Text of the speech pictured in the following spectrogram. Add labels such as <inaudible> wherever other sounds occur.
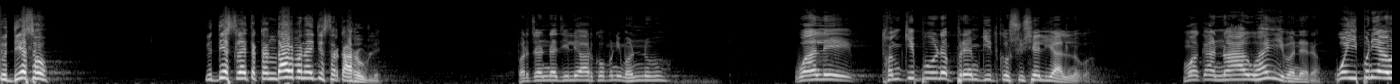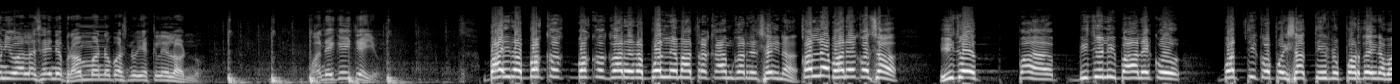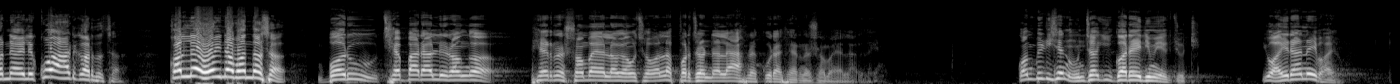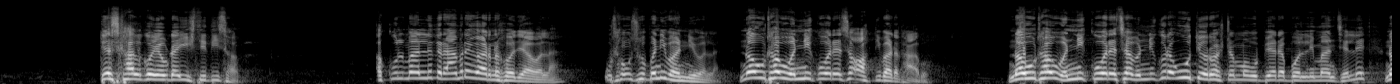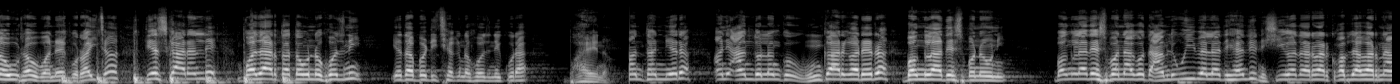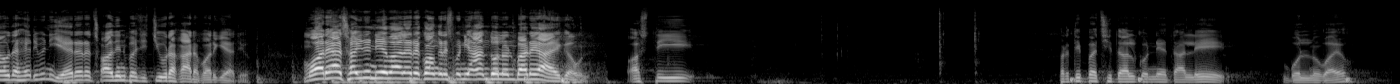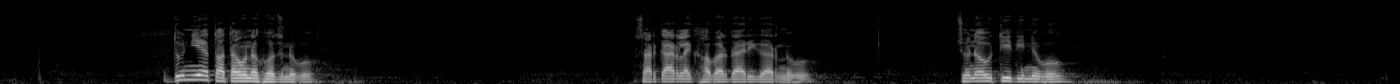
त्यो देश हो। यो देशलाई त कङ्गाल बनाइदियो सरकारहरूले। प्रचण्डजीले अर्को पनि भन्नुभयो। उहाँले थम्कीपूर्ण प्रेम गीतको सुसेली हाल्नुभयो। म कहाँ नआऊ है भनेर। कोही पनि आउनेवाला छैन भ्रममा नबस्नु एक्लै लड्नु। भनेकै त्यही हो। बाहिर बक्क बक्क गरेर बोल्ने मात्र काम गर्ने छैन। कसले भनेको छ हिजो बिजुली बालेको बत्तीको पैसा तिर्नु पर्दैन भन्ने अहिले को आँट गर्दछ? कसले होइन भन्दछ? बरु छेपाराले रङ्ग फेर्न समय लगाउँछ होला प्रचण्डलाई आफ्ना कुरा फेर्न समय लाग्दैन। कम्पिटिसन हुन्छ कि गराइदिउँ एकचोटि? यो हैरानै भयो। त्यस खालको एउटा स्थिति छ। कुलमानले त राम्रै गर्न खोजे होला। उठाउँछु पनि भन्ने होला। नउठाउ भन्ने को रहेछ अस्तिबाट थाहा भयो। नउठाउ भन्ने को रहेछ भन्ने कुरा ऊ त्यो रोस्टममा उभिएर बोल्ने मान्छेले नउठाउ भनेको रहेछ। त्यस कारणले बजार तताउन खोज्ने यतापट्टि छेक्न खोज्ने कुरा भएन। अन्थनिएर अनि आन्दोलनको हुङ्कार गरेर बङ्गलादेश बनाउने। बङ्गलादेश बनाएको त हामीले उही बेला देखाएको थियो नि सिंहदरबार कब्जा गर्न आउँदाखेरि पनि हेरेर छ दिनपछि चिउरा खाएर फर्किएको थियो। मर्या छैन नेवार र कङ्ग्रेस पनि आन्दोलनबाटै आएका हुन्। अस्ति प्रतिपक्षी दलको नेताले बोल्नुभयो दुनियाँ तताउन खोज्नुभयो। सरकारलाई खबरदारी गर्नुभयो चुनौती दिनुभयो।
